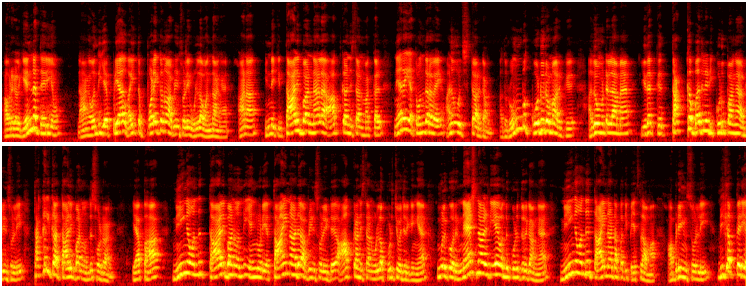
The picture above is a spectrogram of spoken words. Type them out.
அவர்களுக்கு என்ன தெரியும்? நாங்கள் வந்து எப்படியாவது வைத்து பிழைக்கணும் அப்படின்னு சொல்லி உள்ளே வந்தாங்க. ஆனால் இன்னைக்கு தாலிபான்னால ஆப்கானிஸ்தான் மக்கள் நிறைய தொந்தரவை அனுபவிச்சுட்டு தான் இருக்காங்க. அது ரொம்ப கொடூரமாக இருக்குது அதுவும் மட்டும் இல்லாமல் இதற்கு தக்க பதிலடி கொடுப்பாங்க அப்படின்னு சொல்லி தக்கரிக்கா தாலிபான் வந்து சொல்கிறாங்க ஏப்பா நீங்கள் வந்து தாலிபான் வந்து எங்களுடைய தாய்நாடு அப்படின்னு சொல்லிட்டு ஆப்கானிஸ்தான் உள்ளே பிடிச்சி வச்சுருக்கீங்க. உங்களுக்கு ஒரு நேஷ்னாலிட்டியே வந்து கொடுத்துருக்காங்க. நீங்கள் வந்து தாய்நாட்டை பற்றி பேசலாமா அப்படின்னு சொல்லி மிகப்பெரிய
